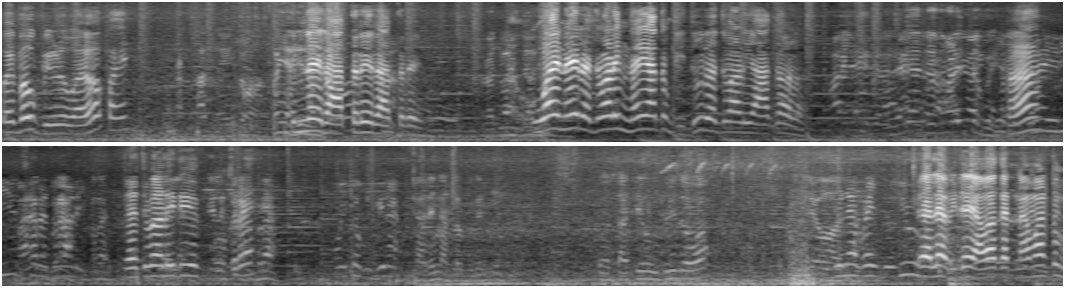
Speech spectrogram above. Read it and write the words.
ભાઈ, બહુ ભીડ હોય, હો, ભાઈ. નહીં રાત્રે રાત્રે. હોય નહીં, રજવાડી નહીં, આ તો કીધું રજવાડી આગળ. હા? રજવાડી થી ઘૂઘરા. એટલે વિજય, આવા કટ ના મારતું.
